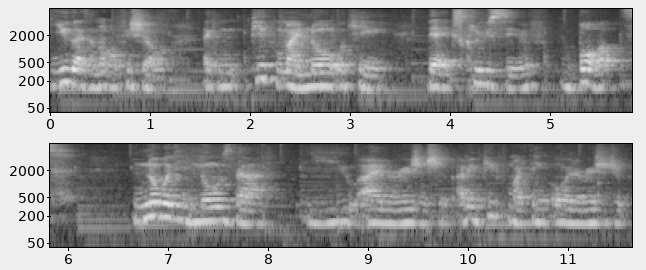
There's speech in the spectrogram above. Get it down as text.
you guys are not official. Like people might know okay they're exclusive but nobody knows that you are in a relationship. I mean people might think oh in a relationship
